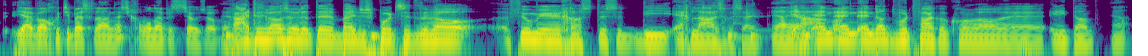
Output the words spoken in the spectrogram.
jij hebt wel goed je best gedaan. Als je gewonnen hebt, is het sowieso. goed. Maar het is wel zo dat eh, bij de sport zitten er wel veel meer gasten tussen die echt lazig zijn. Ja, ja. en, en, en, en dat wordt vaak ook gewoon wel eh, irritant. Ja.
